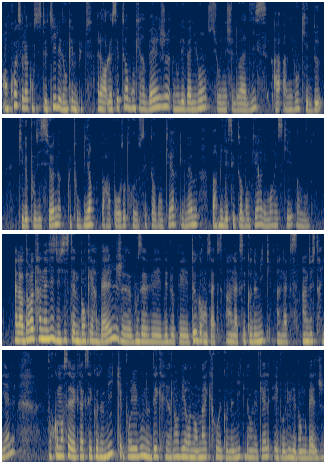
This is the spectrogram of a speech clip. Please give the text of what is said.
En quoi cela consiste-t-il et dans quel but? Alors le secteur bancaire belge, nous l'évaluons sur une échelle de 1 à 10 à un niveau qui est 2 qui le positionne plutôt bien par rapport aux autres secteurs bancaires et même parmi les secteurs bancaires les moins risqués dans le monde. Alors, dans votre analyse du système bancaire belge, vous avez développé deux grands axes, un axe économique, un axe industriel. Pour commencer avec l'axe économique, pourriez-vous nous décrire l'environnement macroéconomique dans lequel évoluent les banques belges?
